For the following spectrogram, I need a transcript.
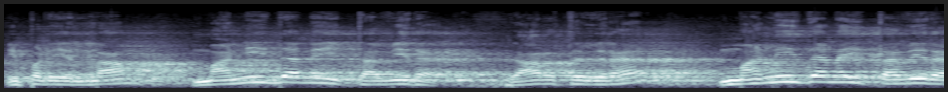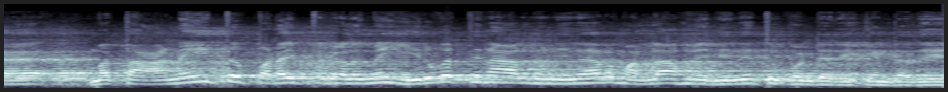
இப்படியெல்லாம் மனிதனை தவிர யாரை தவிர? மனிதனை தவிர மற்ற அனைத்து படைப்புகளுமே இருபத்தி நாலு மணி நேரம் அல்லாஹுவை நினைத்து கொண்டிருக்கின்றது.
